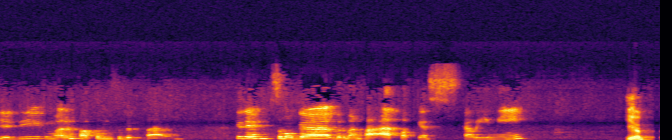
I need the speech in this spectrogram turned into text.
Jadi kemarin vakum sebentar. Oke deh, semoga bermanfaat podcast kali ini. Yep,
